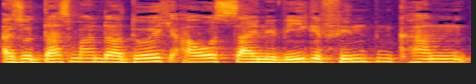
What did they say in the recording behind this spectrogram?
Also, dass man da durchaus seine Wege finden kann,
